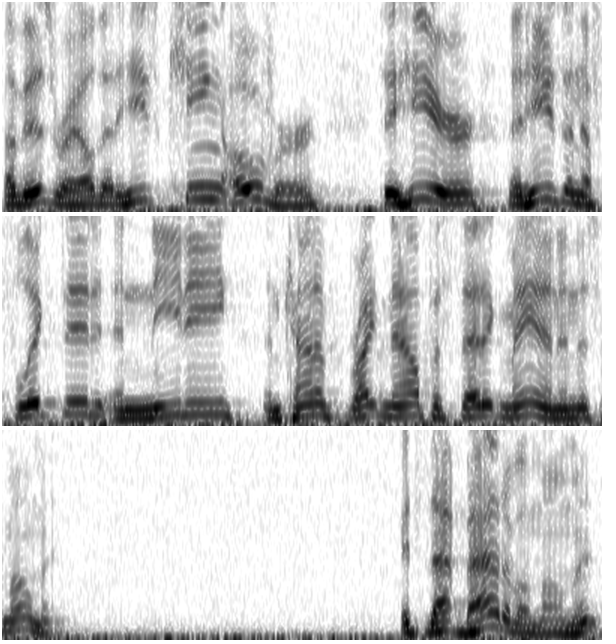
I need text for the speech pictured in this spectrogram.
of Israel that he's king over to hear that he's an afflicted and needy and kind of right now pathetic man in this moment. It's that bad of a moment.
